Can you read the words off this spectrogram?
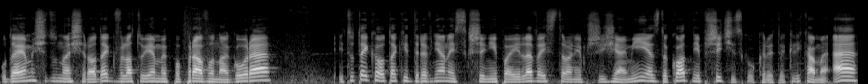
Udajemy się tu na środek, wlatujemy po prawo na górę. I tutaj koło takiej drewnianej skrzyni po jej lewej stronie przy ziemi jest dokładnie przycisk ukryty. Klikamy E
